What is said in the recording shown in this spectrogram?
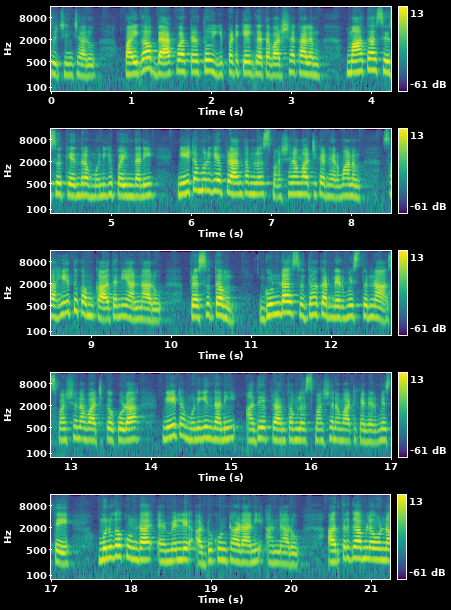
సూచించారు. పైగా బ్యాక్ వాటర్తో ఇప్పటికే గత వర్షాకాలం మాతా శిశు కేంద్రం మునిగిపోయిందని నీట మునిగే ప్రాంతంలో శ్మశాన వాటిక నిర్మాణం సహేతుకం కాదని అన్నారు. ప్రస్తుతం గుండా సుధాకర్ నిర్మిస్తున్న శ్మశాన వాటిక కూడా నీట మునిగిందని అదే ప్రాంతంలో శ్మశాన వాటిక నిర్మిస్తే మునుగకుండా ఎమ్మెల్యే అడ్డుకుంటాడని అన్నారు. అంతర్గాంలో ఉన్న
